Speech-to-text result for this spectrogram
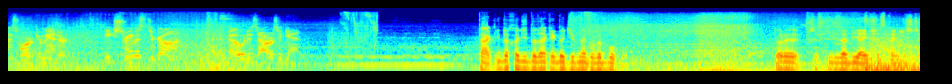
Nice work, Commander. The extremists are gone, and the node is ours again. Tak, i dochodzi do takiego dziwnego wybuchu, który wszystkich zabija i wszystko niszczy.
